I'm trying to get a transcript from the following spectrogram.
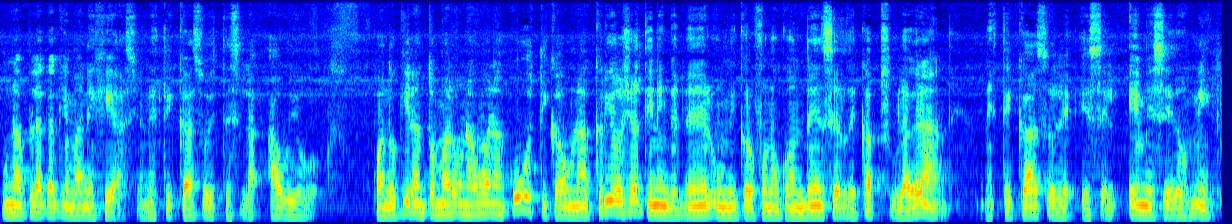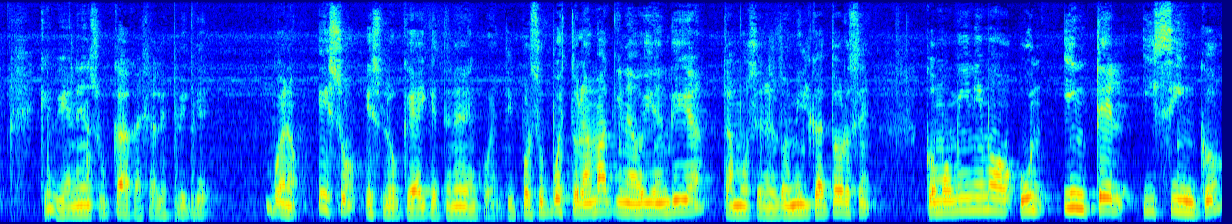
una placa que maneje ASIO. En este caso, esta es la Audio Box. Cuando quieran tomar una buena acústica, una criolla, tienen que tener un micrófono condenser de cápsula grande. En este caso es el MC2000, que viene en su caja, ya le expliqué. Bueno, eso es lo que hay que tener en cuenta. Y por supuesto la máquina hoy en día, estamos en el 2014, como mínimo un Intel i5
